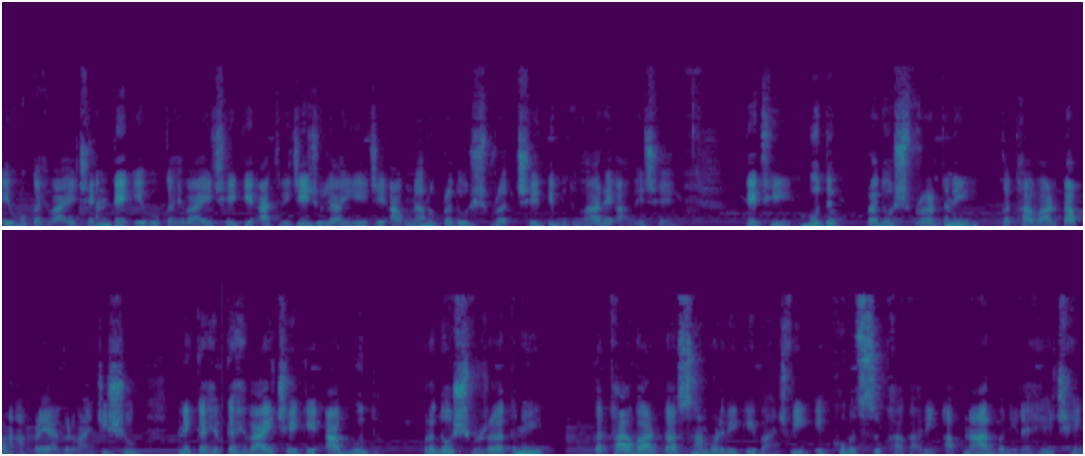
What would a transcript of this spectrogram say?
એવું કહેવાય છે, અંતે એવું કહેવાય છે કે આ ત્રીજી જુલાઈએ જે આવનારું પ્રદોષ વ્રત છે તે બુધવારે આવે છે. તેથી બુદ્ધ પ્રદોષ વ્રતની કથા વાર્તા પણ આપણે આગળ વાંચીશું અને કહેવ- કહેવાય છે કે આ બુદ્ધ પ્રદોષ વ્રતની કથા વાર્તા સાંભળવી કે વાંચવી એ ખૂબ જ સુખાકારી આપનાર બની રહે છે.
